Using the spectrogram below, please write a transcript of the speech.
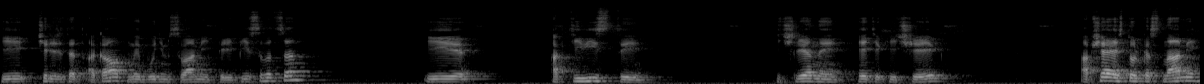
И через этот аккаунт мы будем с вами переписываться. И активисты и члены этих ячеек, общаясь только с нами,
